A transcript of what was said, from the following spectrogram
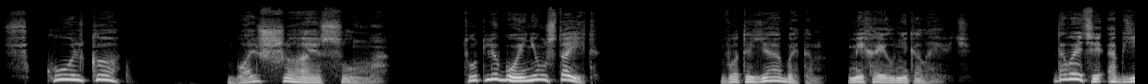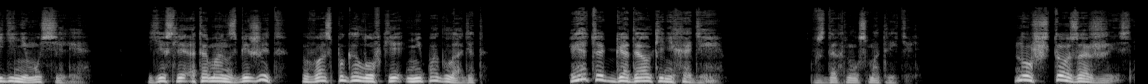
Сколько? Большая сумма. Тут любой не устоит. Вот и я об этом, Михаил Николаевич. Давайте объединим усилия. Если атаман сбежит, вас по головке не погладят. — Это к гадалке не ходи, — вздохнул смотритель. — Ну что за жизнь?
